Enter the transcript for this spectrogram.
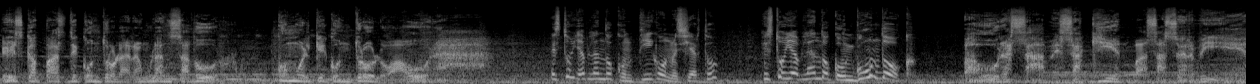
es capaz de controlar a un lanzador, como el que controlo ahora. Estoy hablando contigo, ¿no es cierto? Estoy hablando con Gundok. Ahora sabes a quién vas a servir.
